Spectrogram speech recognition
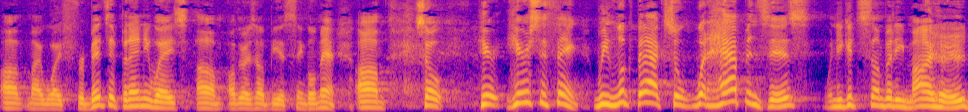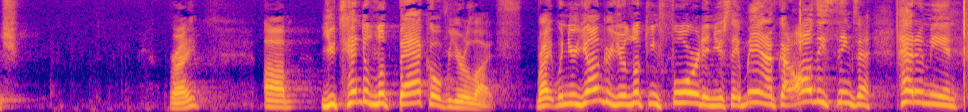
um, my wife forbids it. But anyways, um, otherwise I'll be a single man. Um, so here, here's the thing. We look back. So what happens is when you get somebody my age, right? Um, you tend to look back over your life, right? When you're younger, you're looking forward and you say, man, I've got all these things ahead of me and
